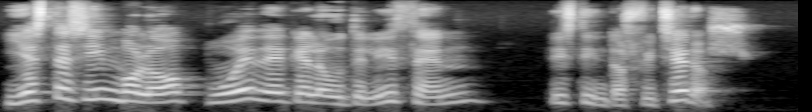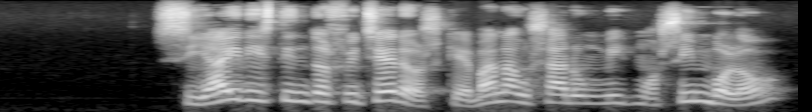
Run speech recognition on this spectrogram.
Y este símbolo puede que lo utilicen distintos ficheros. Si hay distintos ficheros que van a usar un mismo símbolo,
